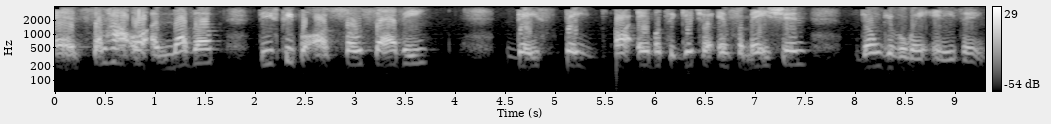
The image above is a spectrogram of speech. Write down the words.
and somehow or another, these people are so savvy, they they are able to get your information. Don't give away anything.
